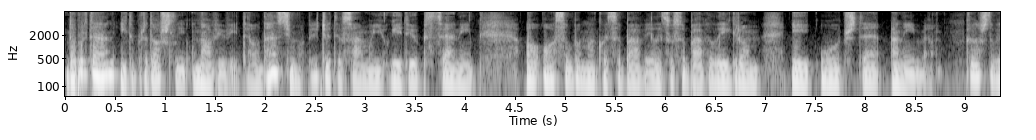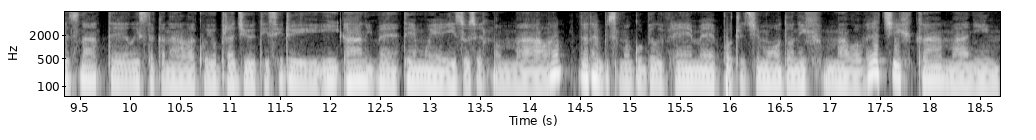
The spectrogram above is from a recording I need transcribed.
Dobar dan i dobrodošli u novi video. Danas ćemo pričati o samoj YouTube sceni, o osobama koje se bave ili su se bavili igrom i uopšte animeom. Kao što već znate, lista kanala koji obrađuju TCG i anime temu je izuzetno mala. Da ne bismo gubili vrijeme, počet ćemo od onih malo većih ka manjim.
